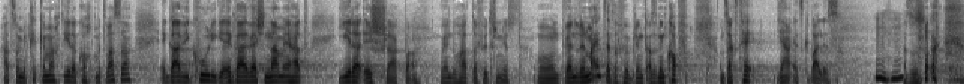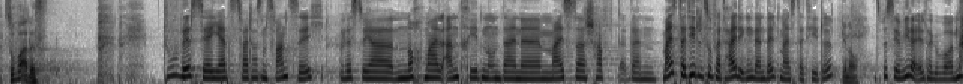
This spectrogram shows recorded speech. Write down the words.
hat es bei mir Klick gemacht, jeder kocht mit Wasser, egal wie cool, egal welchen Namen er hat, jeder ist schlagbar, wenn du hart dafür trainierst. Und wenn du den Mindset dafür bringst, also den Kopf, und sagst, hey, ja, jetzt gib alles. Also so, so war das. Du wirst ja jetzt 2020 wirst du ja nochmal antreten, um deine Meisterschaft, deinen Meistertitel zu verteidigen, deinen Weltmeistertitel. Genau. Jetzt bist du ja wieder älter geworden.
